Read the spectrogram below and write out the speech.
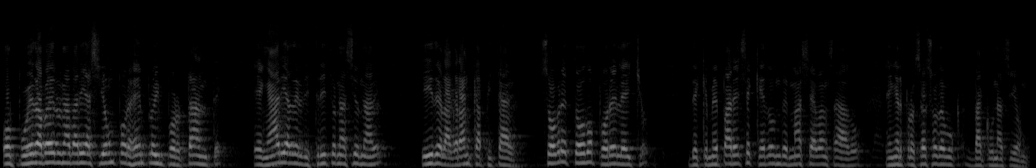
O puede haber una variación, por ejemplo, importante en áreas del Distrito Nacional y de la gran capital, sobre todo por el hecho de que me parece que es donde más se ha avanzado en el proceso de vacunación.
